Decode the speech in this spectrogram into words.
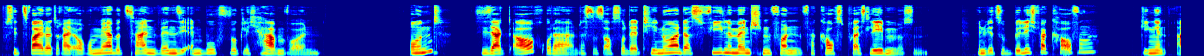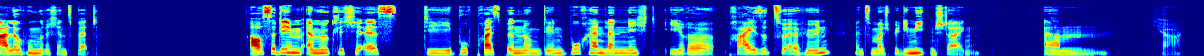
ob sie zwei oder drei Euro mehr bezahlen, wenn sie ein Buch wirklich haben wollen. Und sie sagt auch, oder das ist auch so der Tenor, dass viele Menschen von Verkaufspreis leben müssen. Wenn wir zu billig verkaufen, gingen alle hungrig ins Bett. Außerdem ermögliche es die Buchpreisbindung den Buchhändlern nicht, ihre Preise zu erhöhen, wenn zum Beispiel die Mieten steigen. Ähm, ja.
